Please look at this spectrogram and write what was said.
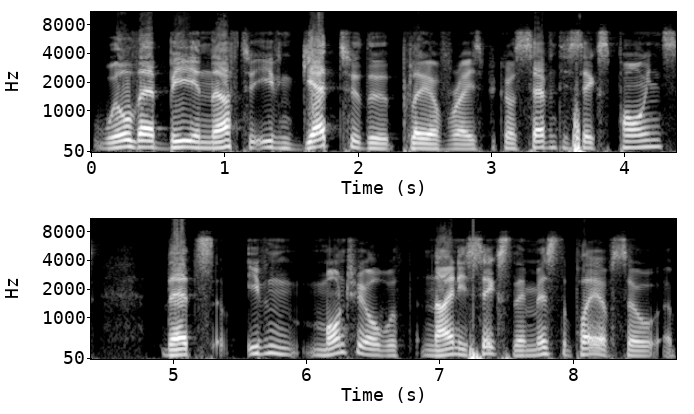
will that be enough to even get to the playoff race? Because 76 points, that's even Montreal with 96, they missed the playoffs. So a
